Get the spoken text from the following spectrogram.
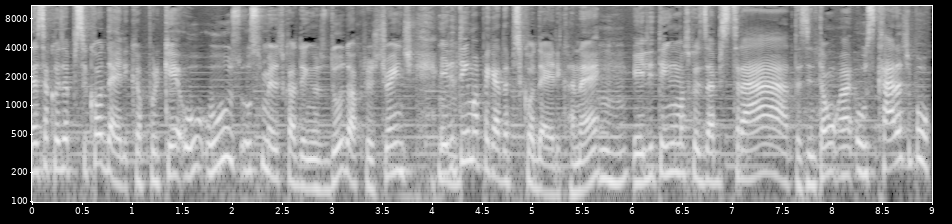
dessa coisa psicodélica, porque o- os, os primeiros quadrinhos do Doctor Strange, ele tem uma pegada psicodélica, né? Ele tem umas coisas abstratas. Então, os caras, tipo,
